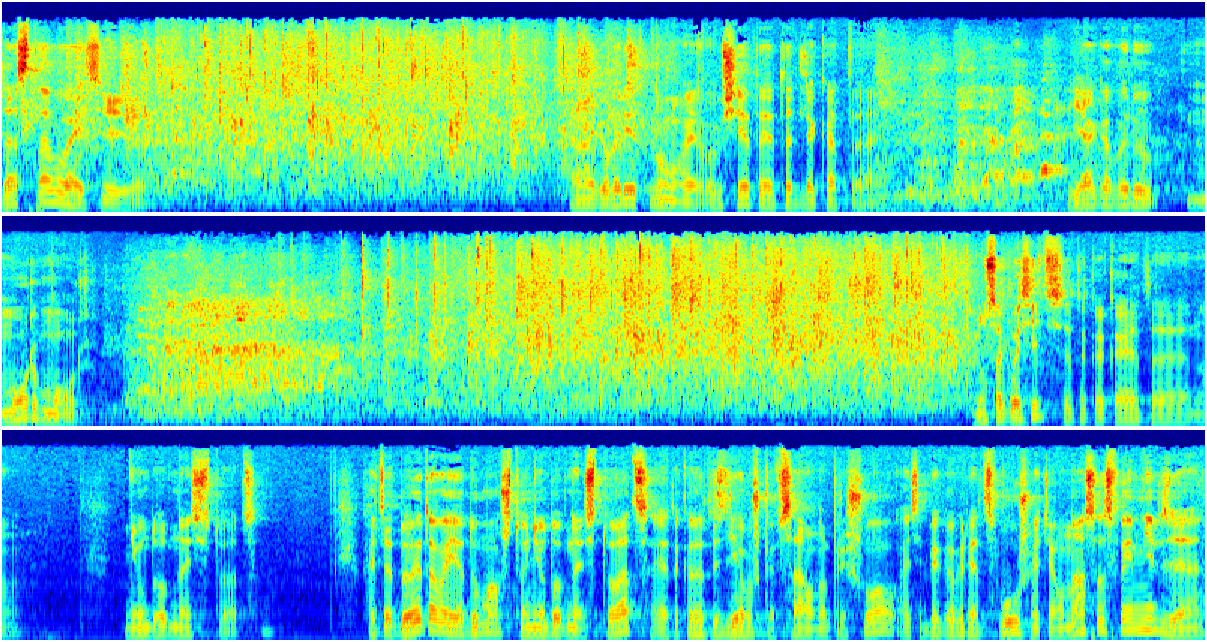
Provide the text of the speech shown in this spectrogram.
Доставайте ее. Она говорит, ну, э, вообще-то это для кота. Я говорю, мур-мур. Ну, согласитесь, это какая-то, ну, неудобная ситуация. Хотя до этого я думал, что неудобная ситуация – это когда ты с девушкой в сауну пришел, а тебе говорят, слушайте, а у нас со своим нельзя.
